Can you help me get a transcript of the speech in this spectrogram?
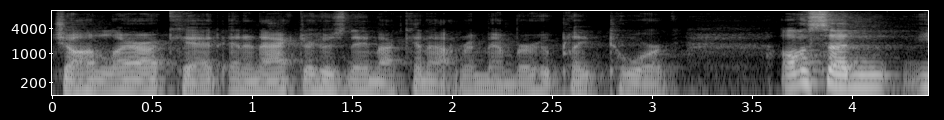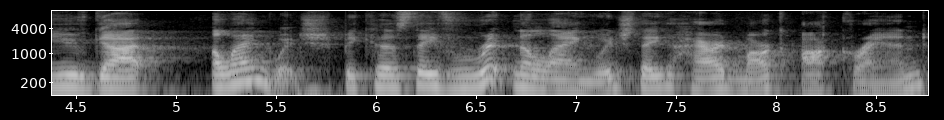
John Larroquette, and an actor whose name I cannot remember who played Torg. All of a sudden, you've got a language because they've written a language. They hired Marc Okrand,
